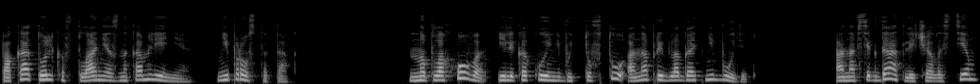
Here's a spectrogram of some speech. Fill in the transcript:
пока только в плане ознакомления, не просто так. Но плохого или какую-нибудь туфту она предлагать не будет. Она всегда отличалась тем,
